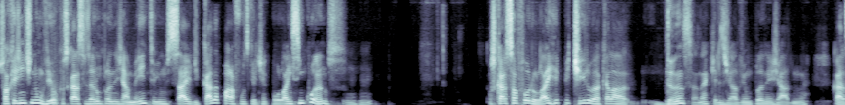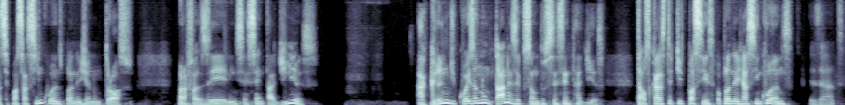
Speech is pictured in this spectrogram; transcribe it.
Só que a gente não viu que os caras fizeram um planejamento e um ensaio de cada parafuso que ele tinha que pôr lá em 5 anos. Uhum. Os caras só foram lá e repetiram aquela dança, né, que eles já haviam planejado, né? Cara, você passar cinco anos planejando um troço pra fazer ele em 60 dias, a grande coisa não tá na execução dos 60 dias. Tá os caras ter tido paciência pra planejar cinco anos. Exato.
